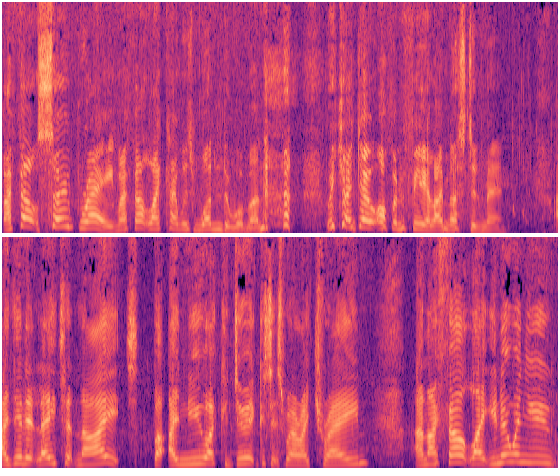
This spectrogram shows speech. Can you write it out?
i felt so brave i felt like i was wonder woman which i don't often feel i must admit i did it late at night but i knew i could do it because it's where i train and i felt like you know when you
